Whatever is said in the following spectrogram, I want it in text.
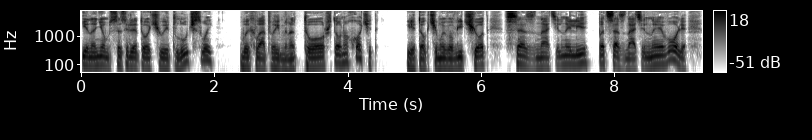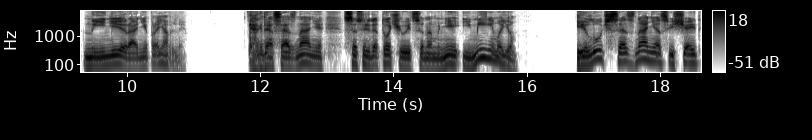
и на нем сосредоточивает луч свой, выхватывая именно то, что оно хочет — или то, к чему его влечет сознательная или подсознательная воля, ныне или ранее проявленная. Когда сознание сосредоточивается на мне и мире моем, и луч сознания освещает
